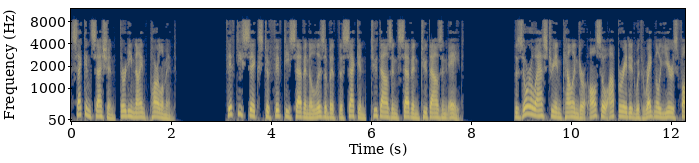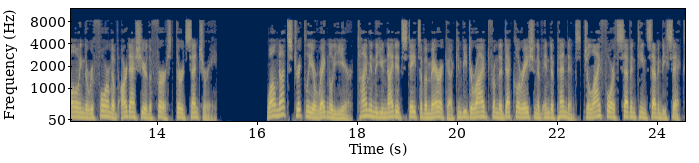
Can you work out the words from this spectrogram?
Second session, 39th Parliament. 56–57 Elizabeth II, 2007–2008 The Zoroastrian calendar also operated with regnal years following the reform of Ardashir I 3rd century. While not strictly a regnal year, time in the United States of America can be derived from the Declaration of Independence July 4, 1776.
